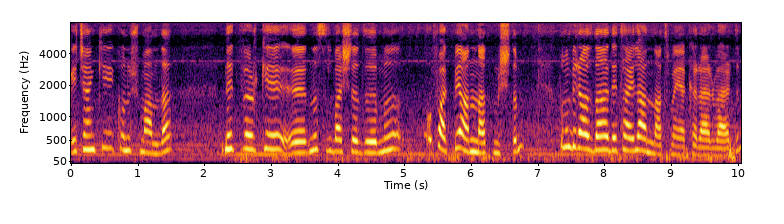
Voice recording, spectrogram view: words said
Geçenki konuşmamda network'e e, nasıl başladığımı ufak bir anlatmıştım. Bunu biraz daha detaylı anlatmaya karar verdim.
